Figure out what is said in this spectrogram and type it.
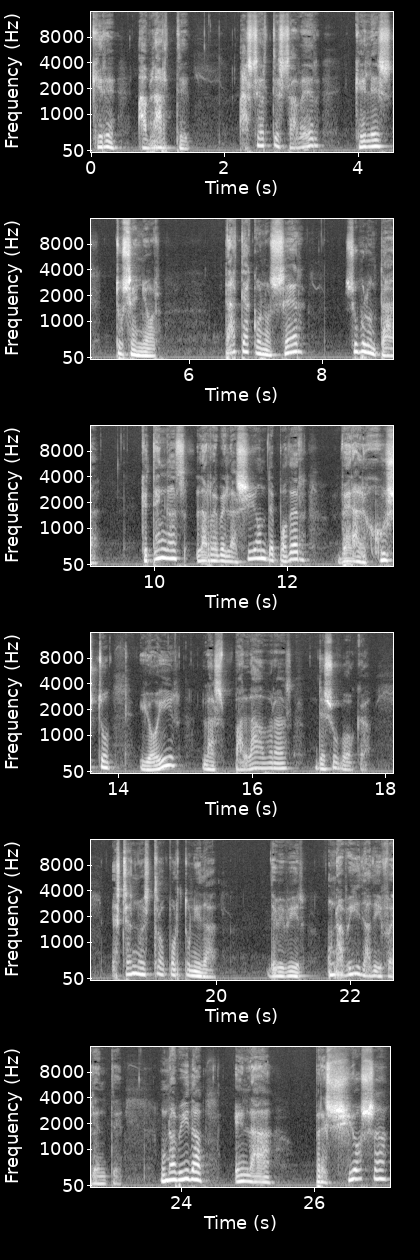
quiere hablarte, hacerte saber que Él es tu Señor, darte a conocer su voluntad, que tengas la revelación de poder ver al justo y oír las palabras de su boca. Esta es nuestra oportunidad de vivir una vida diferente, una vida en la preciosa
